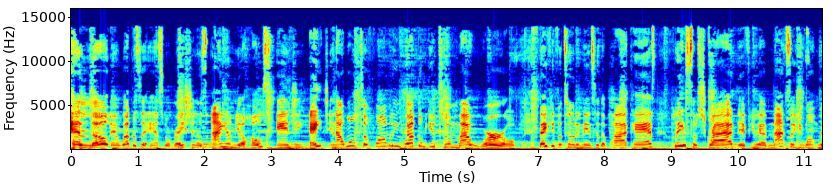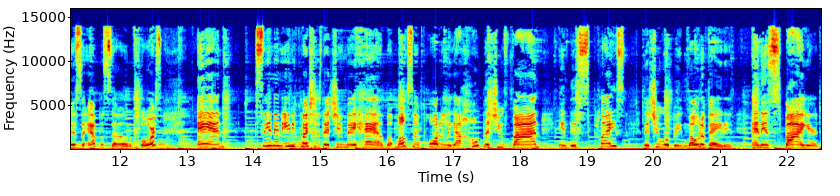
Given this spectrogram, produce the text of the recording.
Hello and welcome to Inspirationals. I am your host, Angie H, and I want to formally welcome you to my world. Thank you for tuning in to the podcast. Please subscribe if you have not, so you won't miss an episode, of course. And send in any questions that you may have. But most importantly, I hope that you find in this place that you will be motivated and inspired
